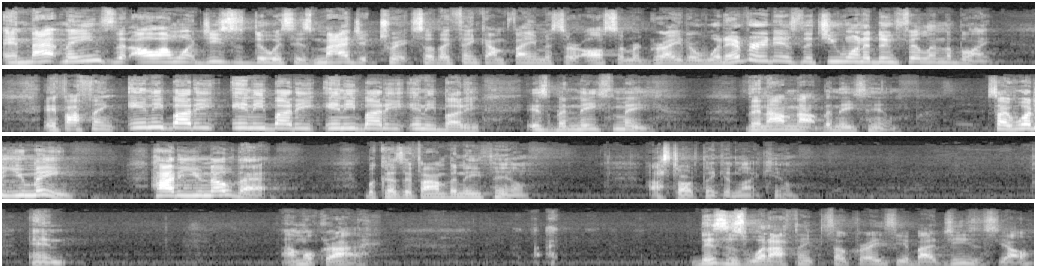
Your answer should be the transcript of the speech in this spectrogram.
And that means that all I want Jesus to do is his magic trick so they think I'm famous or awesome or great or whatever it is that you want to do, fill in the blank. If I think anybody, anybody, anybody, anybody is beneath me, then I'm not beneath him. So, what do you mean? How do you know that? Because if I'm beneath him, I start thinking like him. And I'm going to cry. This is what I think so crazy about Jesus, y'all.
